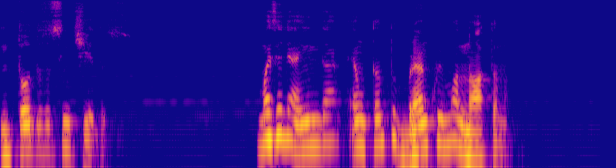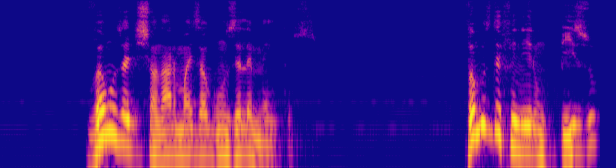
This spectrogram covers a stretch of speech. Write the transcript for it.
em todos os sentidos. Mas ele ainda é um tanto branco e monótono. Vamos adicionar mais alguns elementos. Vamos definir um piso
